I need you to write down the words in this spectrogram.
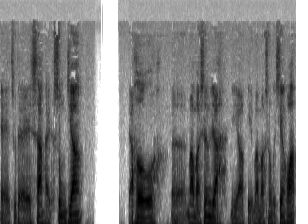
哎，住在上海的宋江，然后呃，妈妈生日啊，你要给妈妈送个鲜花，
